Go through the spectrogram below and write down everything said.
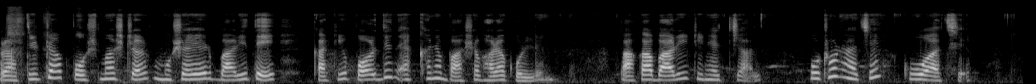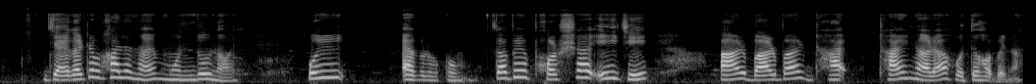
রাত্রিটা পোস্টমাস্টার মশাইয়ের বাড়িতে কাটিয়ে পরদিন একখানা বাসা ভাড়া করলেন। পাকা বাড়ি, টিনের চাল। উঠোন আছে, কুয়ো আছে। জায়গাটা ভালো নয় মন্দ নয়। ওই একরকম। তবে ভরসা এই যে আর বারবার ঠাঁই নাড়া হতে হবে না।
